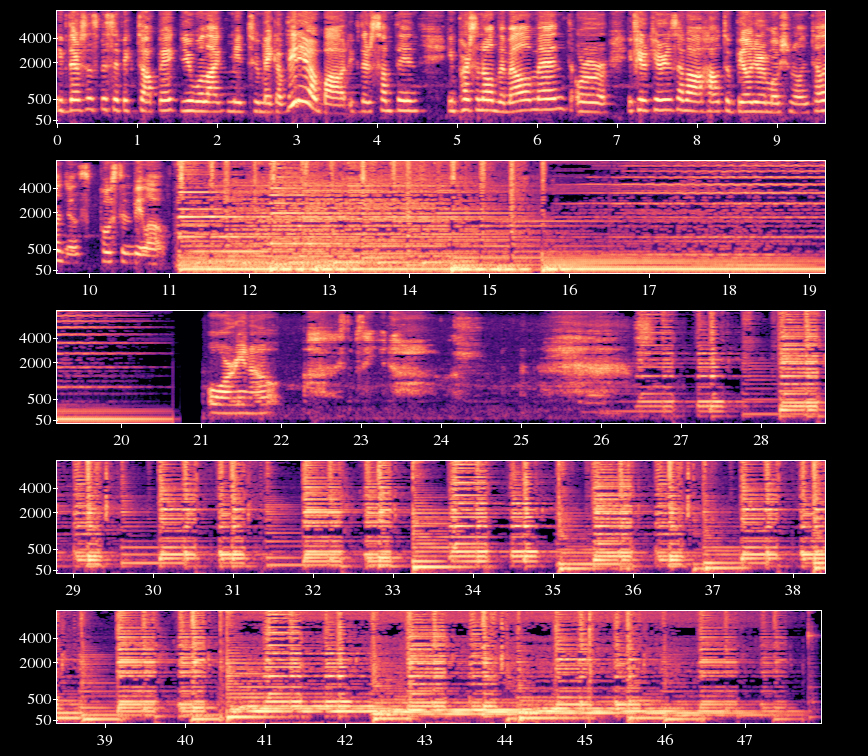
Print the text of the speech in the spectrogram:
if there's a specific topic you would like me to make a video about, if there's something in personal development or if you're curious about how to build your emotional intelligence, post it below. Or you know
